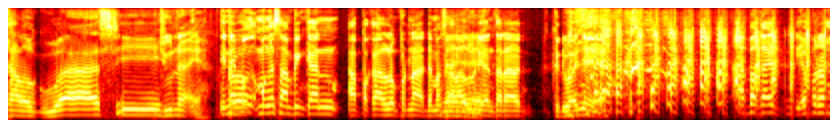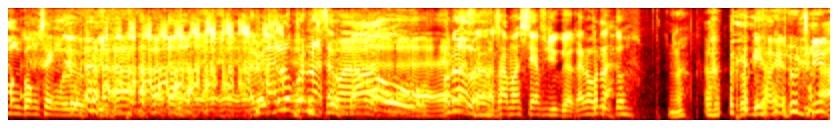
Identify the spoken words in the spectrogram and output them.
Kalau gua sih Juna ya. Ini meng- mengesampingkan apakah lo pernah ada masa Iya, lalu iya. di antara keduanya ya? Apakah dia pernah menggongseng lu? Tapi kan lu pernah sama Tahu. Pernah Pernah sama, sama chef juga kan waktu Pernah. itu. Hah? Rudi Hairudin.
